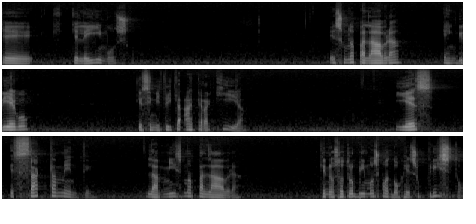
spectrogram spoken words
que, que leímos es una palabra en griego que significa acraquía. Y es exactamente la misma palabra que nosotros vimos cuando Jesucristo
